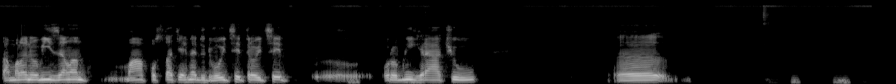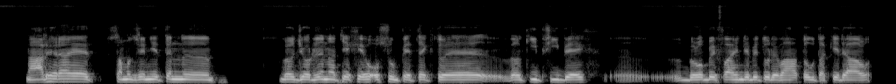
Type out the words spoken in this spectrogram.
tam ale Nový Zéland má v podstatě hned dvojci, trojci e, podobných hráčů. E, nádhera je samozřejmě ten Will Jordan na těch jeho 8 pětek, to je velký příběh. Bylo by fajn, kdyby tu devátou taky dal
